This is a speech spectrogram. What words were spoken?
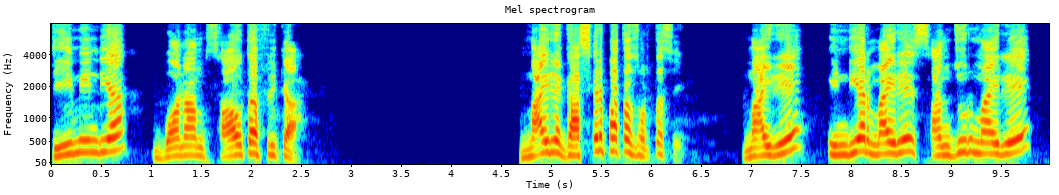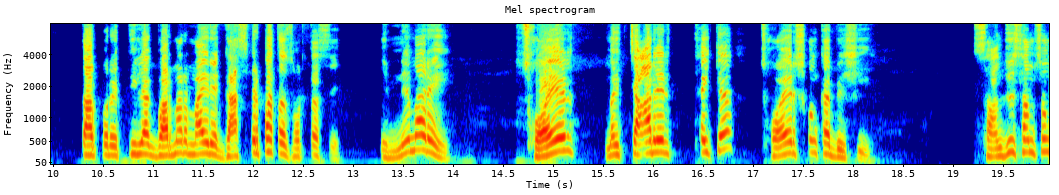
টিম ইন্ডিয়া, বনাম সাউথ আফ্রিকা। মাইরে গাছের পাতা ঝরতেছে। মাইরে ইন্ডিয়ার মাইরে, সানজুর মাইরে, তারপরে তিলাক বার্মার মাইরে গাছের পাতা ঝরতেছে। এমনি মারে ছয়ের মানে চারের থেকে ছয়ের সংখ্যা বেশি। সানজু স্যামসং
